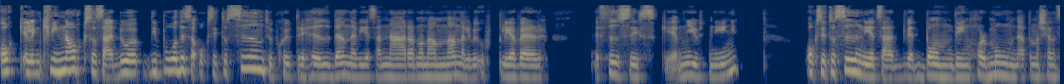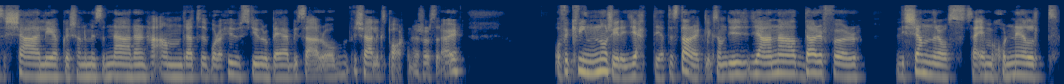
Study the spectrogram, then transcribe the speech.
Och, eller en kvinna också så här, då, det är både så här, oxytocin typ skjuter i höjden när vi är så här nära någon annan eller vi upplever eh, fysisk eh, njutning. Oxytocin är ett så här, du vet, bonding-hormon, att man känner sig kärlek och känner mig så nära den här andra, typ våra husdjur och bebisar och kärlekspartners och sådär. Och för kvinnor så är det jätte, jättestarkt, liksom. det är gärna därför vi känner oss så här emotionellt,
